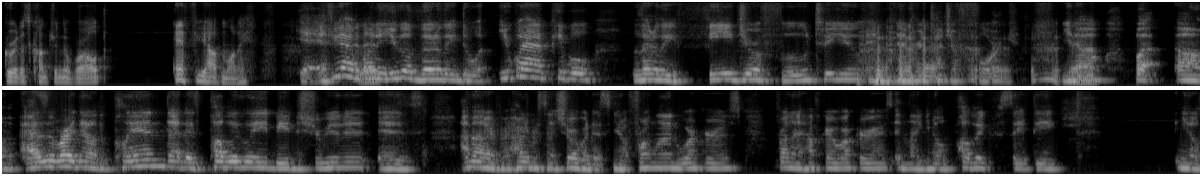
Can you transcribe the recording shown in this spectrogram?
greatest country in the world if you have money. Yeah, if you have it money, is. you could literally do it. You could have people literally feed your food to you and never touch a fork. You yeah. know, but um, as of right now, the plan that is publicly being distributed is I'm not 100 percent sure, but it's you know frontline workers, frontline healthcare workers, and like you know public safety you know,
